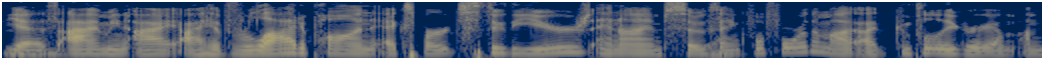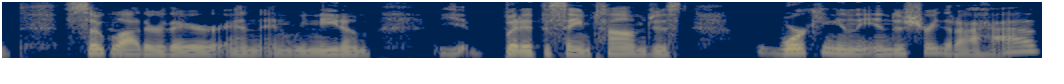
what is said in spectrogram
yes. Mhm. I mean, I, I have relied upon experts through the years, and I am so Yeah. thankful for them. I, I completely agree. I'm, I'm so glad they're there, and, and we need them. But at the same time, just working in the industry that I have,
